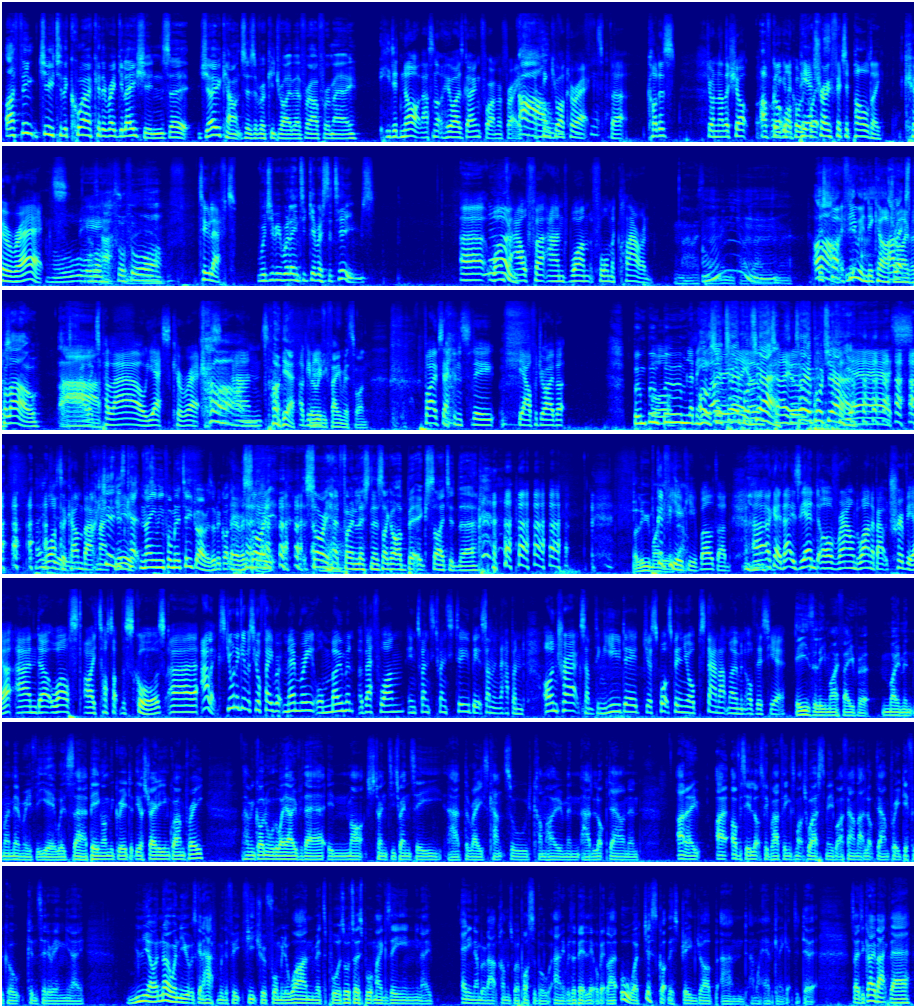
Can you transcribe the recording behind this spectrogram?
I think due to the quirk of the regulations, uh, Zhou counts as a rookie driver for Alfa Romeo. He did not. That's not who I was going for, I'm afraid. I think you are correct. But Codders, do you want another shot? I've Or are you got gonna what? call Pietro? Fittipaldi. Correct. Oh. Two left. Would you be willing to give us the teams? Uh, One for Alfa and one for McLaren. No, it's another IndyCar driver, isn't there? There's quite a few IndyCar Ah, Alex drivers. Palou. Alex Palou, yes, correct. And Oh yeah, I'll give the you- really famous one. five seconds to the Alfa driver. Boom, boom, Four. boom. Let me hear Oh, you say Teo Teo, Pourchaire. Teo. Teo Pourchaire. Yes. what a comeback, I Matt should have just kept naming Formula Two drivers. I would have got there eventually. Sorry, sorry, headphone listeners. I got a bit excited there. Blew my Good for you, out. Q. Well done. Uh, okay, that is the end of round one about trivia. And uh, whilst I tot up the scores, uh, Alex, do you want to give us your favourite memory or moment of F1 in 2022? Be it something that happened on track, something you did, just what's been your standout moment of this year? easily my favourite moment, my memory of the year was uh, being on the grid at the Australian Grand Prix. Having gone all the way over there in March 2020, had the race cancelled, come home and had lockdown, and I know I, obviously lots of people have things much worse than me, but I found that lockdown pretty difficult considering you know. You know, no one knew it was going to happen with the f- future of Formula One. Read to pause Autosport magazine. You know, any number of outcomes were possible, and it was a bit, little bit like, oh, I've just got this dream job, and am I ever going to get to do it? So to go back there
